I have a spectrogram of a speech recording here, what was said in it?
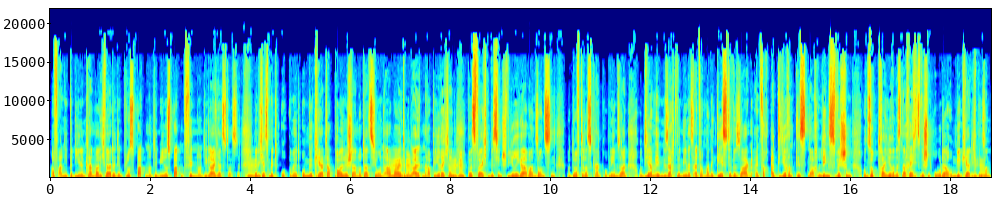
auf Anhieb bedienen kann, weil ich werde den Plus-Button und den Minus-Button finden und die Gleichheitstaste. Mhm. Wenn ich jetzt mit, mit umgekehrter polnischer Notation arbeite, mhm. mit alten HP-Rechnern, mhm. wird es vielleicht ein bisschen schwieriger, aber ansonsten dürfte das kein Problem sein. Und die haben eben gesagt, wir nehmen jetzt einfach mal eine Geste. Wir sagen einfach, addieren ist nach links wischen und subtrahieren ist nach rechts wischen oder umgekehrt. Ich bin mhm. so ein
